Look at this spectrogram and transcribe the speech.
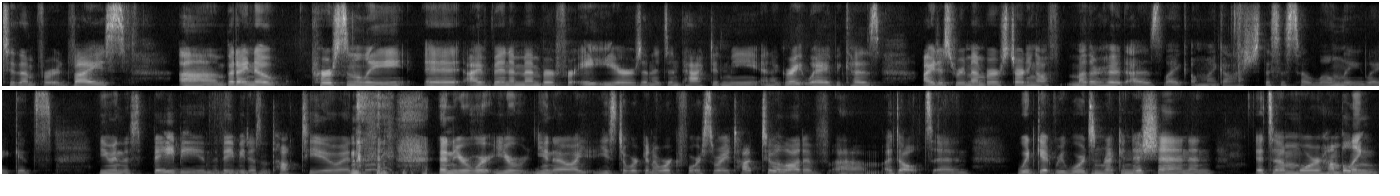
to them for advice. Um, but I know personally, it, I've been a member for eight years, and it's impacted me in a great way because I just remember starting off motherhood as like, oh my gosh, this is so lonely. Like it's you and this baby, and the baby doesn't talk to you, and and you're wor- you're you know I used to work in a workforce where I talked to a lot of um, adults and would get rewards and recognition, and it's a more humbling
